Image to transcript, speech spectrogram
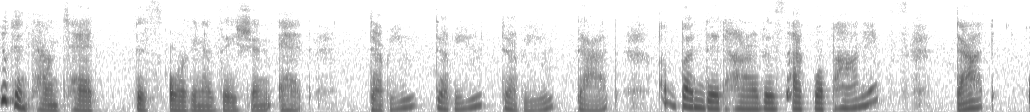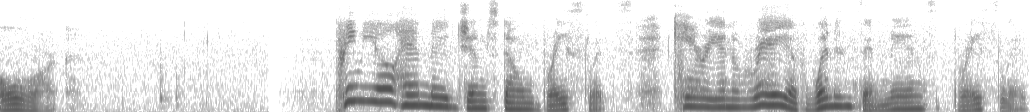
You can contact this organization at www.abundantharvestaquaponics.org. Premio handmade gemstone bracelets carry an array of women's and men's bracelets.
